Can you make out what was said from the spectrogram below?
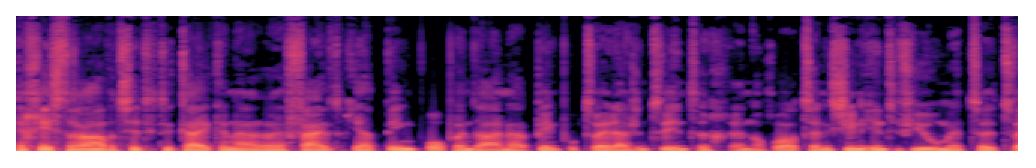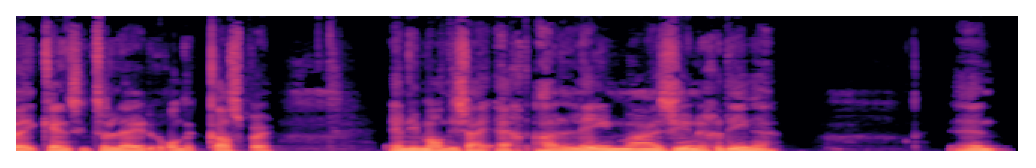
En gisteravond zit ik te kijken naar eh, 50 jaar Pinkpop en daarna Pinkpop 2020 en nog wat. En ik zie een interview met eh, twee Kensington-leden, waaronder Casper. En die man die zei echt alleen maar zinnige dingen. En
